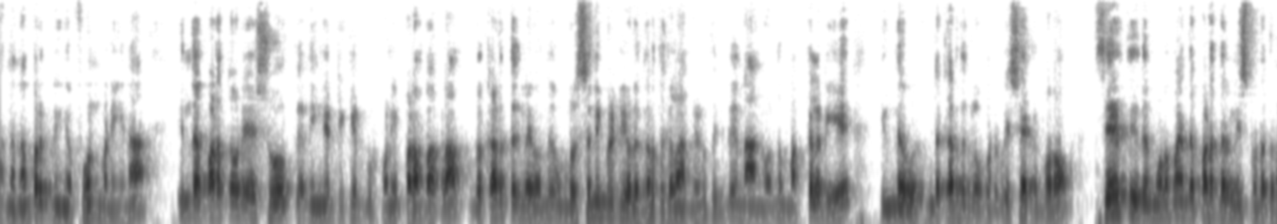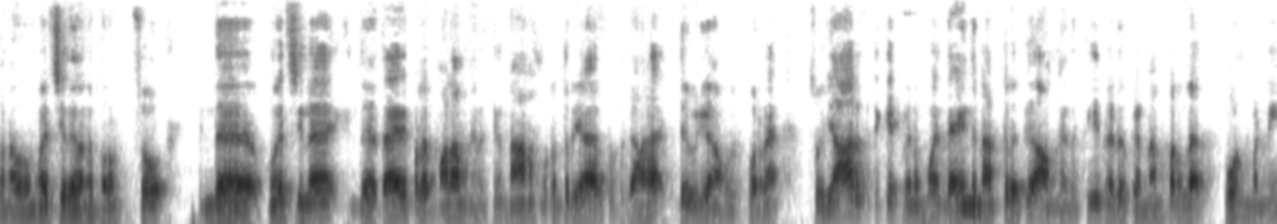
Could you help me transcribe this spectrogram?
அந்த நம்பருக்கு நீங்கள் ஃபோன் பண்ணிங்கன்னா இந்த படத்தோடைய ஷோவுக்கு நீங்கள் டிக்கெட் புக் பண்ணி படம் பார்க்கலாம். உங்கள் கருத்துக்களை வந்து உங்கள் செலிபிரிட்டியோட கருத்துக்களை அங்கே எடுத்துக்கிட்டு நாங்கள் வந்து மக்களிடையே இந்த இந்த கருத்துக்களை கொண்டு போய் சேர்க்க போகிறோம் சேர்த்து இதன் மூலமாக இந்த படத்தை ரிலீஸ் பண்ணுறதுக்கான ஒரு முயற்சியில் இறங்க போகிறோம் ஸோ இந்த முயற்சியில் இந்த தயாரிப்பாளர் மாலாமணியனுக்கு நானும் உடன்துறையாக இருக்கிறதுக்காக இந்த வீடியோ நான் உங்களுக்கு போடுறேன். ஸோ யாருக்கு டிக்கெட் வேணுமோ இந்த ஐந்து நாட்களுக்கு அவங்க இந்த கீழே இருக்கிற நம்பரில் ஃபோன் பண்ணி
